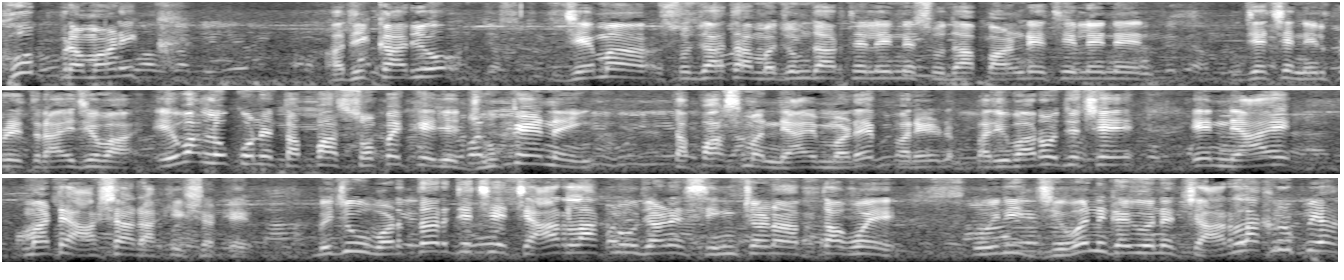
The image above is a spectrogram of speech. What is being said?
ખૂબ પ્રમાણિક અધિકારીઓ, જેમાં સુજાતા મજુમદારથી લઈને સુધા પાંડેથી લઈને જે છે નીલપ્રીત રાય જેવા, એવા લોકોને તપાસ સોંપે કે જે ઝૂકે નહીં તપાસમાં ન્યાય મળે, પરી- પરિવારો જે છે એ ન્યાય માટે આશા રાખી શકે. બીજું વળતર જે છે, ચાર લાખનું જાણે સિંચણ આપતા હોય કોઈની જીવન ગયું અને ચાર લાખ રૂપિયા.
